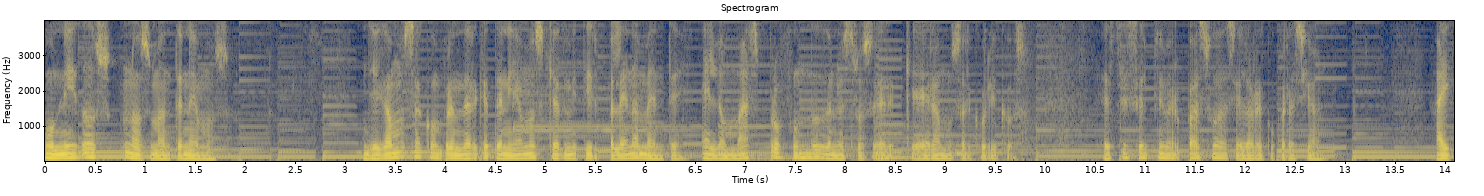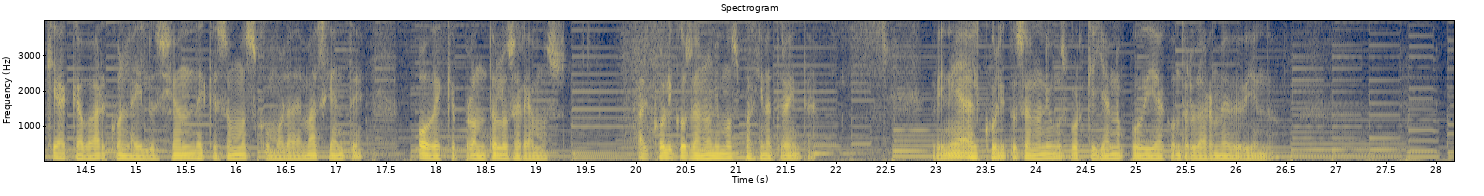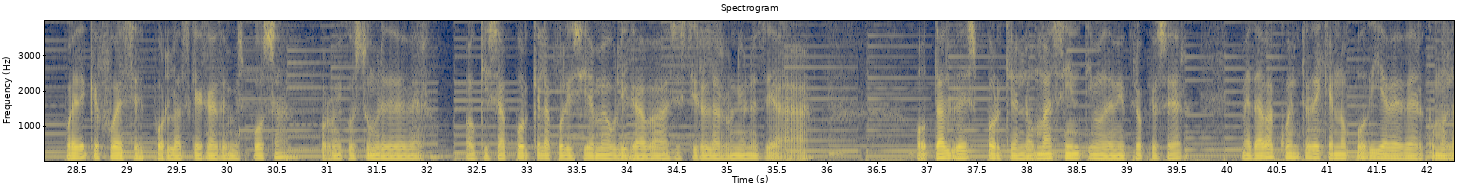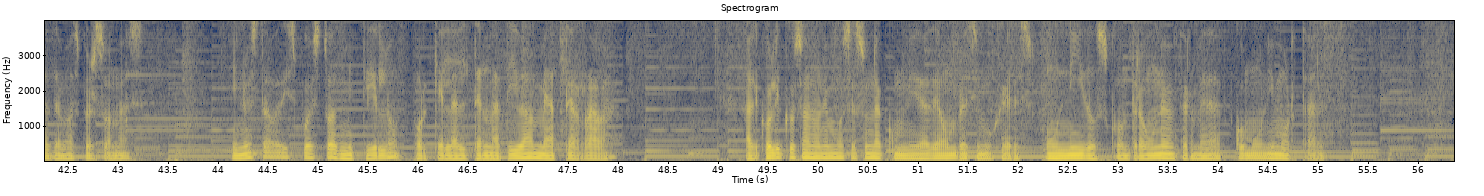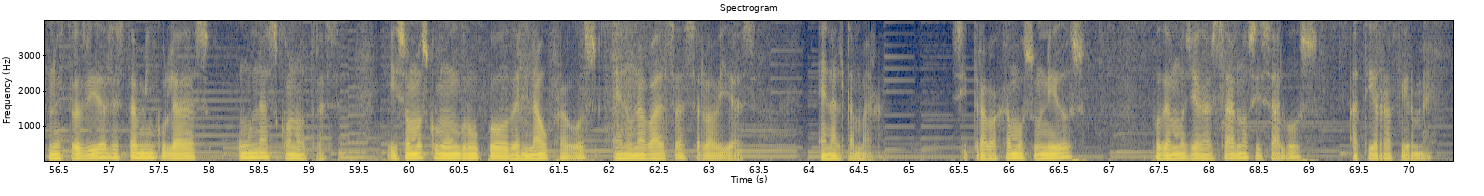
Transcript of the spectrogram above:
Unidos nos mantenemos. Llegamos a comprender que teníamos que admitir plenamente, en lo más profundo de nuestro ser, que éramos alcohólicos. Este es el primer paso hacia la recuperación. Hay que acabar con la ilusión de que somos como la demás gente o de que pronto lo seremos. Alcohólicos Anónimos, página 30. Vine a Alcohólicos Anónimos porque ya no podía controlarme bebiendo. Puede que fuese por las quejas de mi esposa, por mi costumbre de beber, o quizá porque la policía me obligaba a asistir a las reuniones de AA, o tal vez porque en lo más íntimo de mi propio ser me daba cuenta de que no podía beber como las demás personas, y no estaba dispuesto a admitirlo porque la alternativa me aterraba. Alcohólicos Anónimos es una comunidad de hombres y mujeres unidos contra una enfermedad común y mortal. Nuestras vidas están vinculadas unas con otras y somos como un grupo de náufragos en una balsa salvavidas en alta mar. Si trabajamos unidos, podemos llegar sanos y salvos a tierra firme.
